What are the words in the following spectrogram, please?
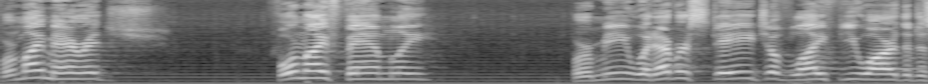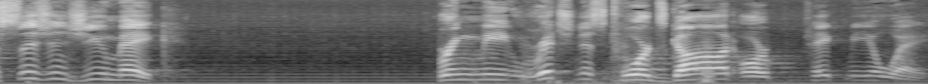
for my marriage, for my family, for me, whatever stage of life you are, the decisions you make bring me richness towards God or take me away.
